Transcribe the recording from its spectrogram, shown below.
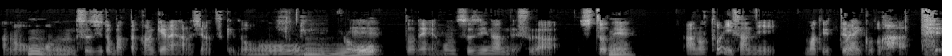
あの、うん本筋と全く関係ない話なんですけど、えっとね、本筋なんですが、ちょっとね、あの、トニーさんにまだ言ってないことがあって、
